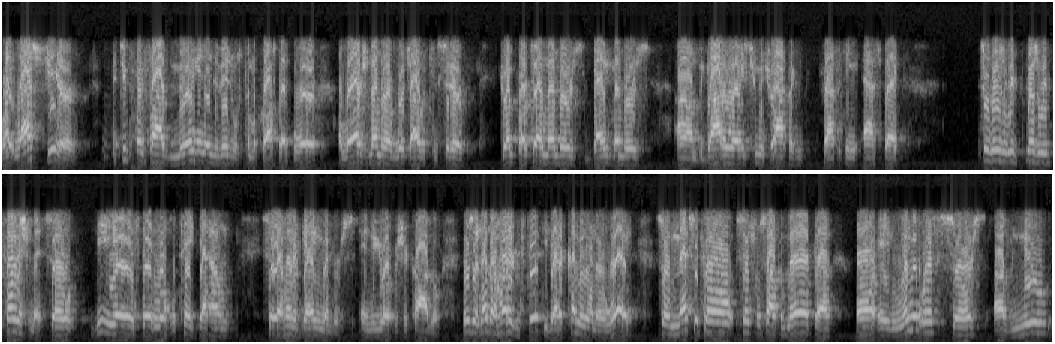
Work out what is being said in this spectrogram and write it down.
right? Last year, 2.5 million individuals come across that border, a large number of which I would consider drug cartel members, gang members, um, the gotaways, human trafficking, trafficking aspect. So there's a re- there's a replenishment. So DEA and state and local take down say 100 gang members in New York or Chicago. There's another 150 that are coming on their way. So Mexico, Central South America are a limitless source of new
